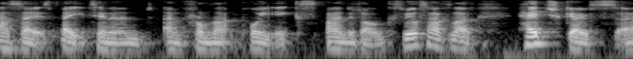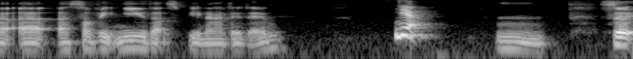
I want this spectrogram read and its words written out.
As I say, it's baked in and, and from that point expanded on because we also have like hedge ghosts, uh, uh, something new that's been added in. Yeah, Mm. So,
